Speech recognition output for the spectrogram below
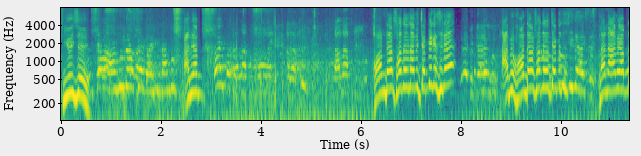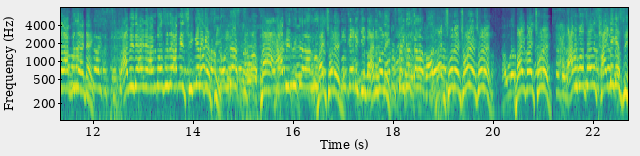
কি হয়েছে? আমি হন্ডার সাথে আমি চেপে গেছি না? আমি হন্ডার সাথে চেপে না না আমি আপনার আঙ্গুল দেয় নাই আমি দেয় নাই আমি বলছি যে আমি সিঙ্গেলে গেছি না আমি ভাই শোনেন আমি বলি ভাই শোনেন শোনেন শোনেন ভাই ভাই শোনেন আমি বলছি আমি সাইডে গেছি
